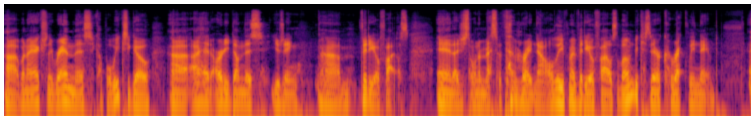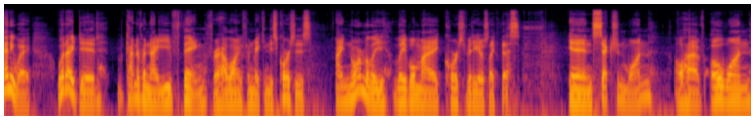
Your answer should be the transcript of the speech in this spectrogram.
uh, when I actually ran this a couple weeks ago, uh, I had already done this using um, video files, and I just don't want to mess with them right now. I'll leave my video files alone because they are correctly named. Anyway, what I did, kind of a naive thing for how long I've been making these courses, I normally label my course videos like this. In section one, I'll have 011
